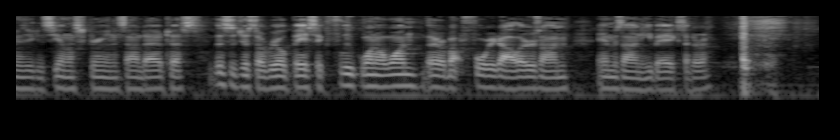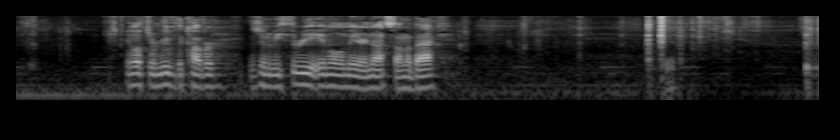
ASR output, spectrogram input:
As you can see on the screen, it's on diode test. This is just a real basic Fluke 101. They're about $40 on Amazon, eBay, etc. You'll have to remove the cover there's going to be three 8 millimeter nuts on the back. You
